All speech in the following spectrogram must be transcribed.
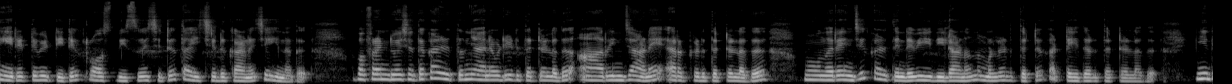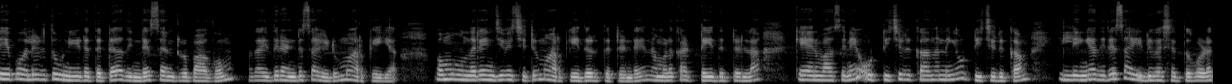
നേരിട്ട് വെട്ടിയിട്ട് ക്രോസ് പീസ് വെച്ചിട്ട് തയ്ച്ചെടുക്കുകയാണ് ചെയ്യുന്നത്. അപ്പോൾ ഫ്രണ്ട് വശത്തെ കഴുത്ത് ഞാനിവിടെ എടുത്തിട്ടുള്ളത് ആറ് ഇഞ്ചാണ് ഇറക്കെടുത്തിട്ടുള്ളത്. മൂന്നര ഇഞ്ച് കഴുത്തിന്റെ വീതിയിലാണ് നമ്മൾ എടുത്തിട്ട് കട്ട് ചെയ്തെടുത്തിട്ടുള്ളത്. ഇനി ഇതേപോലെ ഒരു തുണി എടുത്തിട്ട് അതിന്റെ സെന്റർ ഭാഗവും അതായത് രണ്ട് സൈഡും മാർക്ക് ചെയ്യുക. അപ്പോൾ മൂന്നര ഇഞ്ച് വെച്ചിട്ട് മാർക്ക് ചെയ്തെടുത്തിട്ടുണ്ട്. നമ്മൾ കട്ട് ചെയ്തിട്ടുള്ള ക്യാൻവാസിനെ ഒട്ടിച്ചെടുക്കാന്നുണ്ടെങ്കിൽ ഒട്ടിച്ചെടുക്കാം. ഇല്ലെങ്കിൽ അതിന്റെ സൈഡ് വശത്ത് കൂടെ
